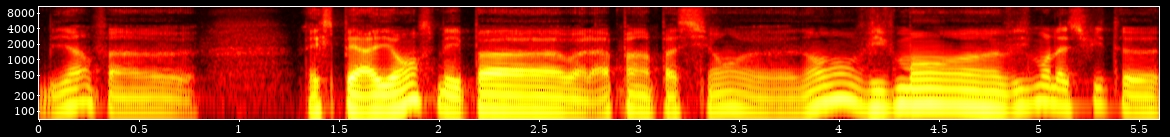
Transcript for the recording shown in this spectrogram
bien enfin expérience, mais pas voilà, pas impatient. Euh, non, vivement, euh, vivement la suite. Euh,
